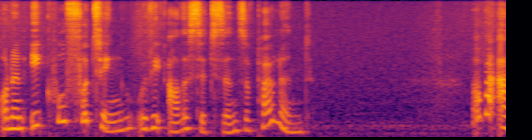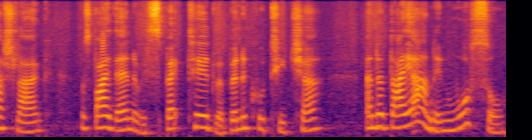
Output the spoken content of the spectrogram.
on an equal footing with the other citizens of Poland. Rabbi Ashlag was by then a respected rabbinical teacher and a dayan in Warsaw.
